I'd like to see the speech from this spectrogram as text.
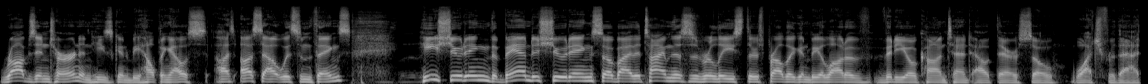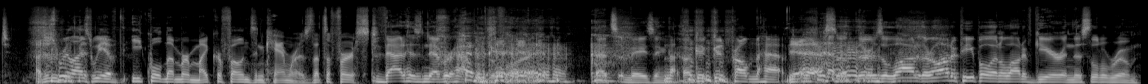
Rob's intern, and he's going to be helping us, us, us out with some things. He's shooting, the band is shooting. So by the time this is released, there's probably going to be a lot of video content out there. So watch for that. I just realized we have equal number microphones and cameras. That's a first. That has never happened before. That's amazing. Okay. Good good problem to have. Yeah. so there's a lot there are a lot of people and a lot of gear in this little room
